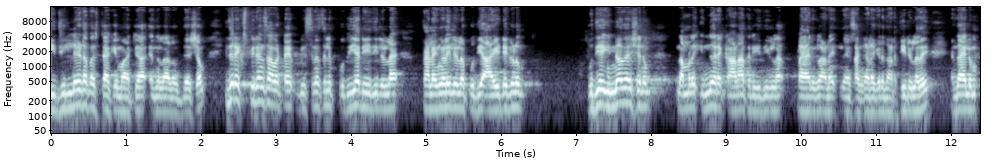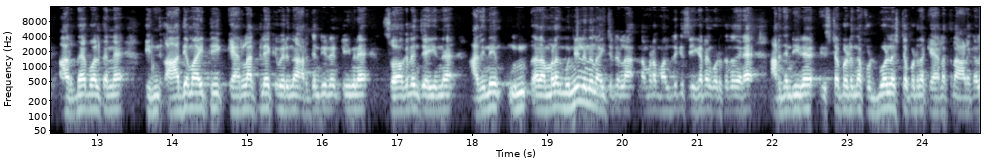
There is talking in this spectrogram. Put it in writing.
ഈ ജില്ലയുടെ ഫെസ്റ്റാക്കി മാറ്റുക എന്നുള്ളതാണ് ഉദ്ദേശം. ഇതൊരു എക്സ്പീരിയൻസ് ആവട്ടെ. ബിസിനസ്സിൽ പുതിയ രീതിയിലുള്ള തലങ്ങളിലുള്ള പുതിയ ഐഡിയകളും പുതിയ ഇന്നോവേഷനും നമ്മൾ ഇന്നുവരെ കാണാത്ത രീതിയിലുള്ള പ്ലാനുകളാണ് ഞാൻ സംഘാടകർ നടത്തിയിട്ടുള്ളത്. എന്തായാലും അതേപോലെ തന്നെ ആദ്യമായിട്ട് കേരളത്തിലേക്ക് വരുന്ന അർജന്റീന ടീമിനെ സ്വാഗതം ചെയ്യുന്ന അതിന് നമ്മളെ മുന്നിൽ നിന്ന് നയിച്ചിട്ടുള്ള നമ്മുടെ മന്ത്രിക്ക് സ്വീകരണം കൊടുക്കുന്നതിനെ അർജന്റീന ഇഷ്ടപ്പെടുന്ന ഫുട്ബോളിനെ ഇഷ്ടപ്പെടുന്ന കേരളത്തിലെ ആളുകൾ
